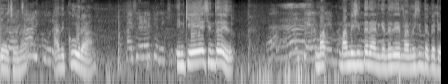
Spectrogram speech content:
దోచనా? దోచ అది కూర. ఇంకే చింత లేదు. మమ్మీ చింత దానికి ఎంతసేపు? మమ్మీ చింత ఒకటే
